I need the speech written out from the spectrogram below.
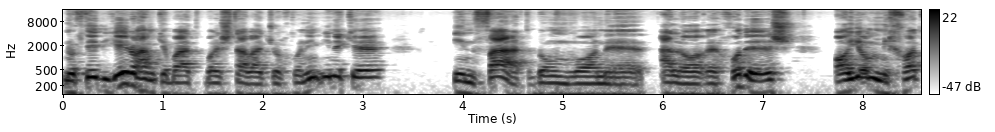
نکته دیگه ای رو هم که باید باش توجه کنیم اینه که این فرد به عنوان علاقه خودش آیا می‌خواد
